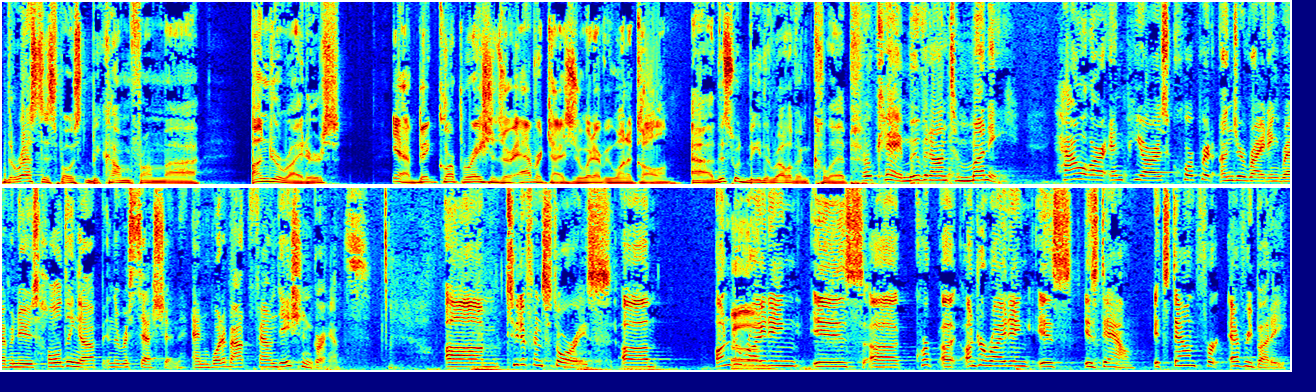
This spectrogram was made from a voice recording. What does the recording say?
The rest is supposed to become from uh, underwriters. Yeah, big corporations or advertisers or whatever you want to call them. Uh, this would be the relevant clip. Okay, moving on to money. How are NPR's corporate underwriting revenues holding up in the recession? And what about foundation grants? Um, two different stories. Um, Underwriting is uh, corp- uh, underwriting is is down. It's down for everybody.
